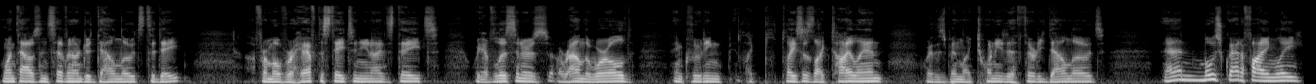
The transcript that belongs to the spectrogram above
1,700 downloads to date from over half the states in the United States. We have listeners around the world, including like places like Thailand, where there's been like 20 to 30 downloads. And most gratifyingly,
